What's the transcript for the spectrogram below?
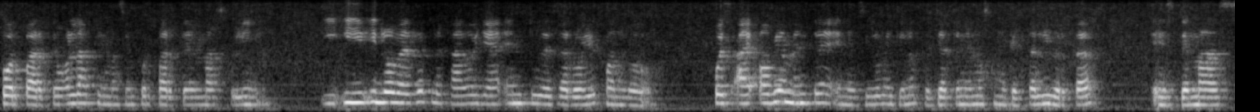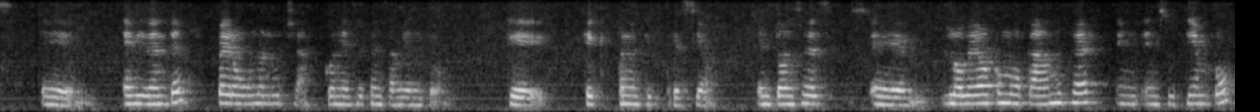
por parte o la afirmación por parte masculina y, lo ves reflejado ya en tu desarrollo cuando, pues obviamente en el siglo XXI pues ya tenemos como que esta libertad este, más eh, evidente, pero uno lucha con ese pensamiento que, con el que creció. Entonces, eh, lo veo como cada mujer en, en su tiempo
